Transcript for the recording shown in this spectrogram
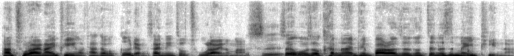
他出来那一篇哦，他差不多隔两三天就出来了嘛。是，所以我说看到那篇报道之后，真的是没品啊，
